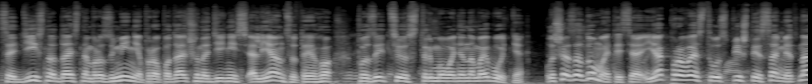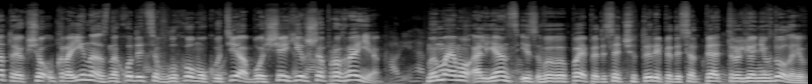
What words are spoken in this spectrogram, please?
Це дійсно дасть нам розуміння про подальшу надійність альянсу та його позицію стримування на майбутнє. Лише задумайтеся, як провести успішний саміт НАТО, якщо Україна знаходиться в глухому куті або ще гірше програє. Ми маємо альянс із ВВП 54-55 трильйонів доларів,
